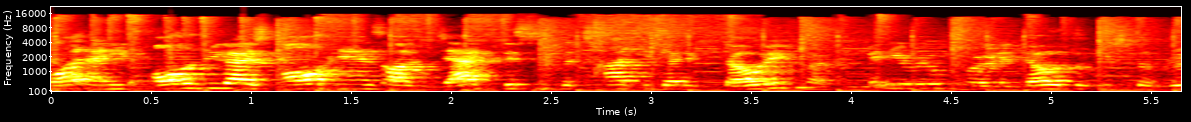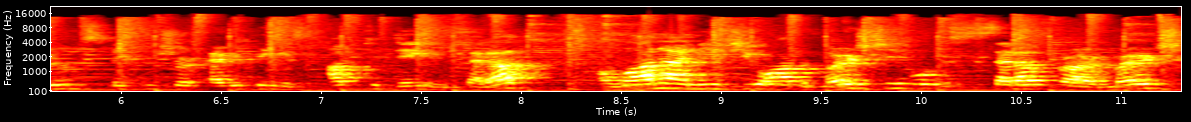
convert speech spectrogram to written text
one. I need all of you guys, all hands on deck. This is the time to get it going. Our committee room, we're gonna go through each of the rooms, making sure everything is up to date and set up. Alana, I need you on the merch table to set up for our merch.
